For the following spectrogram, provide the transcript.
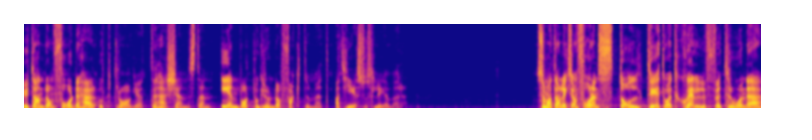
Utan de får det här uppdraget, den här tjänsten, enbart på grund av faktumet att Jesus lever. Som att de liksom får en stolthet och ett självförtroende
